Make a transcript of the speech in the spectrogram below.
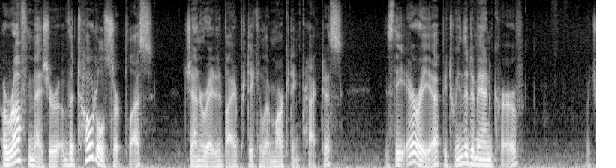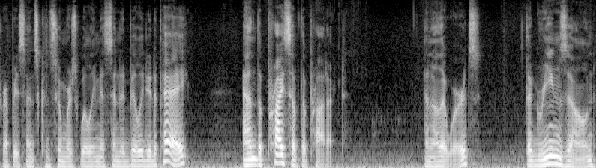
A rough measure of the total surplus generated by a particular marketing practice is the area between the demand curve, which represents consumers' willingness and ability to pay, and the price of the product. In other words, the green zone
